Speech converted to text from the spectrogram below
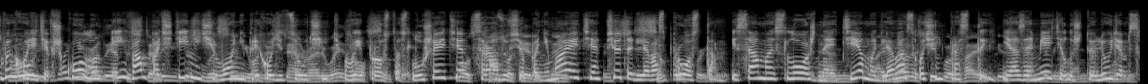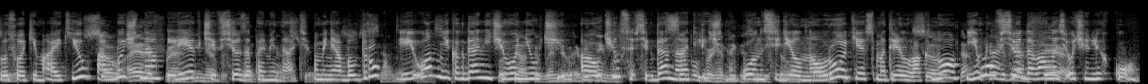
вы ходите в школу, и вам почти ничего не приходится учить. Вы просто слушаете, сразу все понимаете, все это для вас просто. И самые сложные темы для вас очень просты. Я заметила, что людям с высоким IQ обычно легче все запоминать. У меня был друг, и он никогда ничего не учил, а учился всегда на отлично. Он сидел на уроке, смотрел в окно, ему все давалось очень легко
